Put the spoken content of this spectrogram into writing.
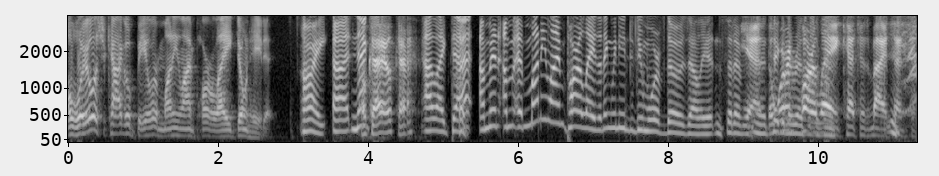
a Loyola Chicago Baylor money line parlay, don't hate it. All right, uh, next. Okay. Okay. I like that. I'm in. I'm uh, money line parlays. I think we need to do more of those, Elliot, instead of Yeah, you know, the taking word risk with the parlay points. catches my attention.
